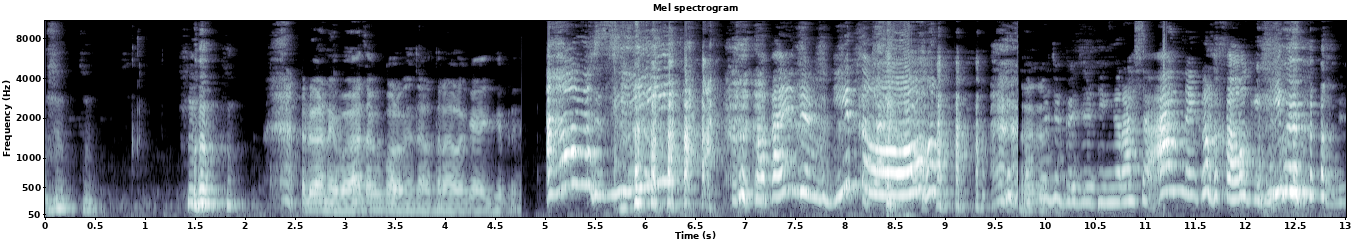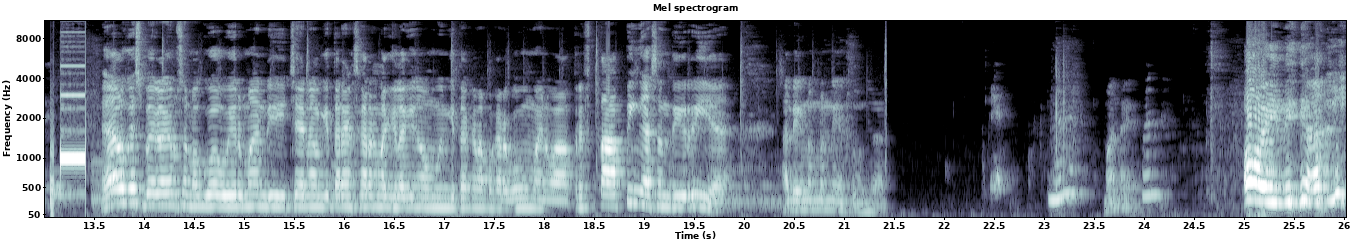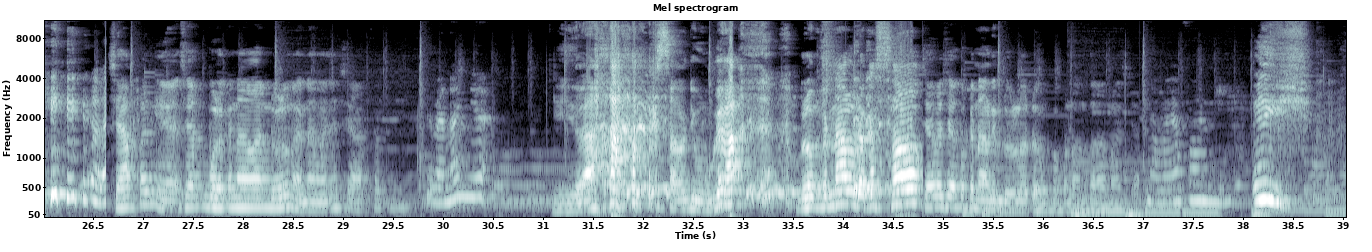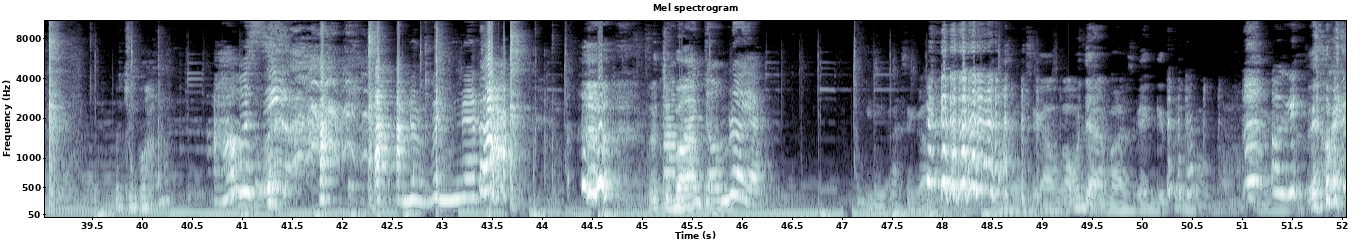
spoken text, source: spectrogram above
Aduh aneh banget aku kalau misalnya terlalu kayak gitu. Apa sih? Makanya jangan begitu. Aku juga jadi ngerasa aneh kalau kau kayak gini. Ya halo guys, balik lagi bersama gue Wirman di channel gitar yang sekarang lagi-lagi ngomongin gitar Kenapa? Karena gue mau main Wild Rift Tapi nggak sendiri ya Ada yang nemenin sebentar Mana? Mana ya? Mana? Oh ini ya Iya. Siapa nih ya? Siapa boleh kenalan dulu nggak namanya siapa sih? Coba nanya. Gila, kesel juga Belum kenal udah kesel Siapa-siapa kenalin dulu dong ke penonton sama siapa Namanya Foni. Ih, lucu banget Apa sih? Bener-bener. Lucu banget jomblo ya? Gila sih kamu. Kamu. Kamu jangan bahas kayak gitu dong. Oke. Oke.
